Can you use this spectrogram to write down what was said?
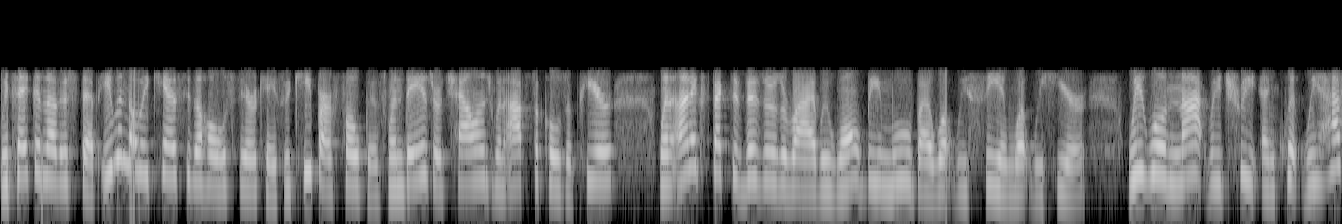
We take another step. Even though we can't see the whole staircase, we keep our focus. When days are challenged, when obstacles appear, when unexpected visitors arrive, we won't be moved by what we see and what we hear. We will not retreat and quit. We have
